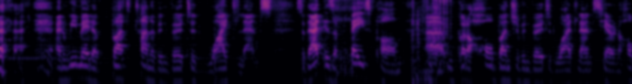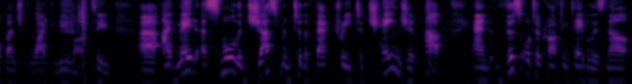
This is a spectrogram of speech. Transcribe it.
and we made a butt ton of inverted white lamps. So that is a face palm. Uh, we've got a whole bunch of inverted white lamps here and a whole bunch of white Lumar too. Uh, I've made a small adjustment to the factory to change it up and this auto crafting table is now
